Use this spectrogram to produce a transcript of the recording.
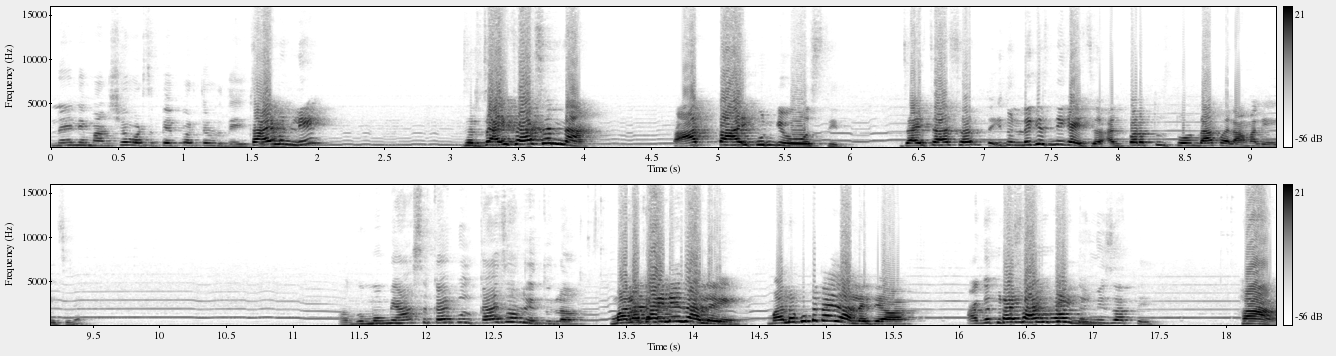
नाही नाही मला शेवटचा पेपर तेवढं द्यायचं काय म्हणली? जर जायचं असेल ना तर आत्ता ऐकून घे व्यवस्थित. जायचं असेल तर इथून लगेच निघायचं आणि परत तुझं तोंड दाखवायला आम्हाला यायचं ना अगं मम्मी असं काय बोल काय झालंय तुला? मला काय नाही झालंय. मला कुठं काय झालंय तेव्हा? अगं तुला तुला सांगते सांगते मी. मी जाते. हा.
